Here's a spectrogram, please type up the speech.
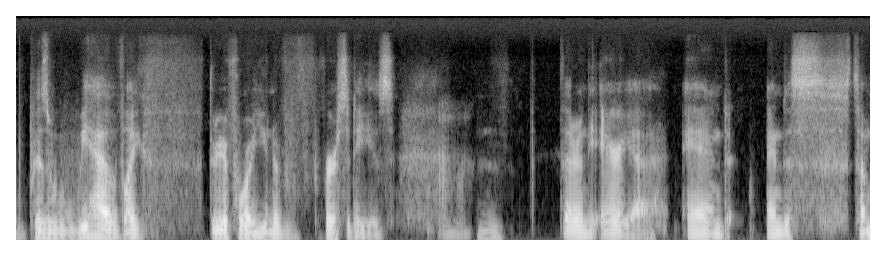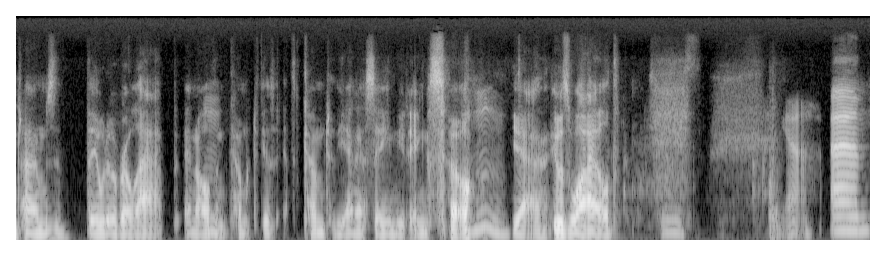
because we have like three or four universities Uh-huh. that are in the area and and s- sometimes they would overlap and all of Mm. them come to this come to the nsa meeting so Mhm. yeah it was wild Jeez. Yeah. Um,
